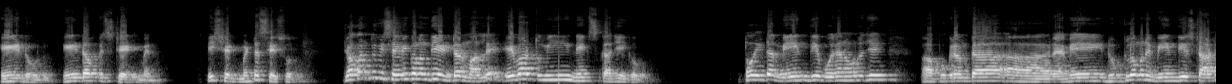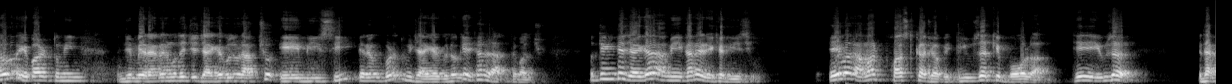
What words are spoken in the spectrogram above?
এন্ড হলো এন্ড অফ স্টেটমেন্ট এই স্টেটমেন্টটা শেষ হলো। যখন তুমি সেমিকলন দিয়ে এন্টার মারলে, এবার তুমি নেক্সট কাজে এগোবো। তো এটা মেন দিয়ে বোঝানো হলো যে প্রোগ্রামটা র্যামে ঢুকলো মানে মেন দিয়ে স্টার্ট হলো। এবার তুমি যে র্যামের মধ্যে যে জায়গাগুলো রাখছো এ বি সি এরকম করে তুমি জায়গাগুলোকে এখানে রাখতে পারছ। তো তিনটে জায়গা আমি এখানে রেখে দিয়েছি। এবার আমার ফার্স্ট কাজ হবে ইউজারকে বলা যে ইউজার দেখ,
